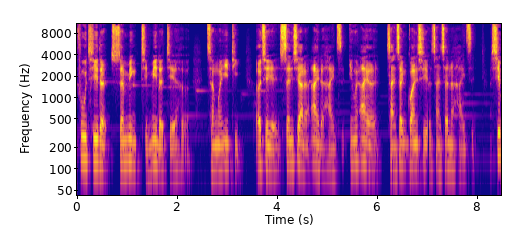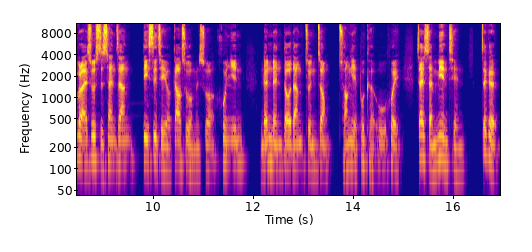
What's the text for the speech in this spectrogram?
夫妻的生命紧密的结合，成为一体。而且也生下了爱的孩子，因为爱而产生关系而产生了孩子。希伯来书十三章第四节有告诉我们说，婚姻人人都当尊重，床也不可污秽。在神面前，这个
